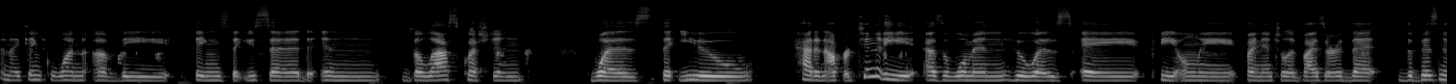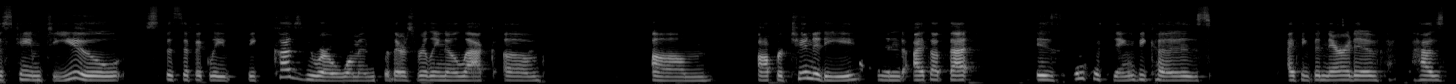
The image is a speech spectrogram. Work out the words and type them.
And I think one of the things that you said in the last question was that you had an opportunity as a woman who was a fee only financial advisor that the business came to you specifically because you were a woman so there's really no lack of um opportunity and i thought that is interesting because I think the narrative has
